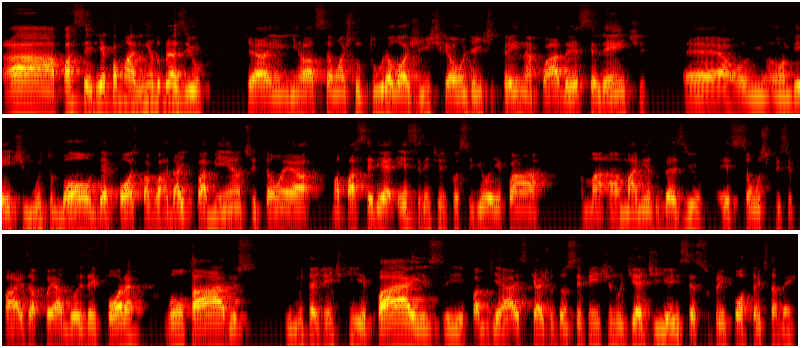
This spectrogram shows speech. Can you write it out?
a parceria com a Marinha do Brasil que é em relação à estrutura logística, onde a gente treina a quadra, é excelente, é um ambiente muito bom, depósito para guardar equipamentos, então é uma parceria excelente que a gente conseguiu aí com a, a Marinha do Brasil. Esses são os principais apoiadores aí fora, voluntários, e muita gente que, pais e familiares que ajudam sempre a gente no dia a dia, isso é super importante também.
